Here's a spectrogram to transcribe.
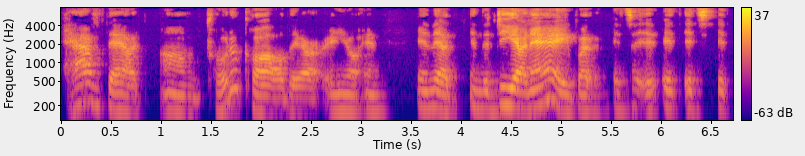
have that um, protocol there, and you know, and in that in the DNA, but it's it, it, it's it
